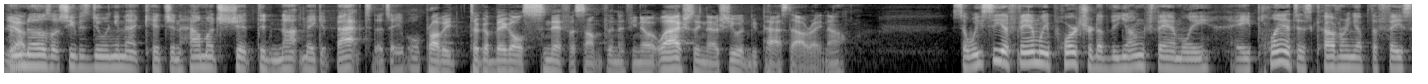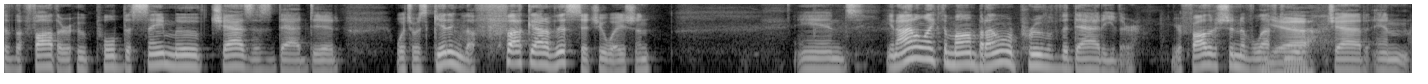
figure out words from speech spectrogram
Who Yep. knows what she was doing in that kitchen? How much shit did not make it back to the table? Probably took a big old sniff of something, if you know it. Well, actually, no, she wouldn't be passed out right now. So we see a family portrait of the young family. A plant is covering up the face of the father who pulled the same move Chaz's dad did, which was getting the fuck out of this situation. And, you know, I don't like the mom, but I don't approve of the dad either. Your father shouldn't have left Yeah. you, Chad, and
